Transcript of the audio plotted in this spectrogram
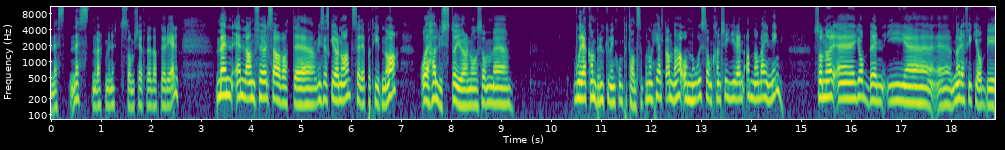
nest, nesten hvert minutt som sjefredaktør i L. Men en eller annen følelse av at eh, hvis jeg skal gjøre noe annet, så er det på tide nå. Og jeg har lyst til å gjøre noe som eh, hvor jeg kan bruke min kompetanse på noe helt annet, og noe som kanskje gir en annen mening. Så når, eh, jobben i, eh, eh, når jeg fikk jobb i,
